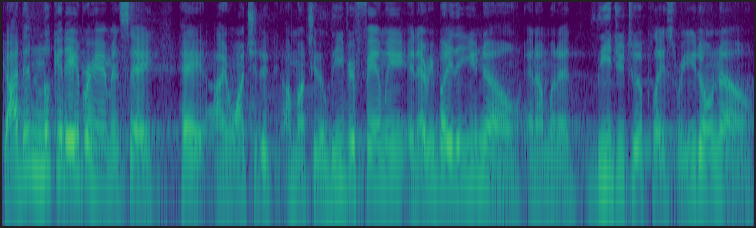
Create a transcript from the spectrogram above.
God didn't look at Abraham and say, Hey, I want you to, I want you to leave your family and everybody that you know, and I'm going to lead you to a place where you don't know.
